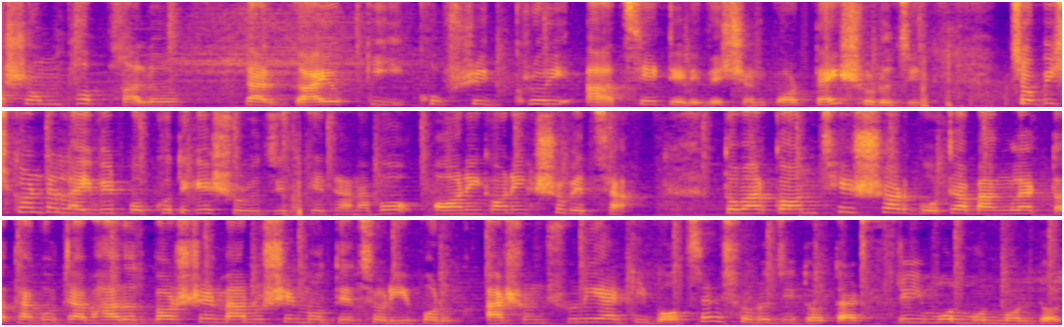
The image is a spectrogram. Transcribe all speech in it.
অসম্ভব ভালো তার গায়ক কি খুব শীঘ্রই আছে টেলিভিশন পর্দায় সুরজিৎ। চব্বিশ ঘণ্টা লাইভের পক্ষ থেকে সুরজিৎকে জানাব অনেক অনেক শুভেচ্ছা। তোমার কণ্ঠের স্বর গোটা বাংলার তথা গোটা ভারতবর্ষের মানুষের মধ্যে ছড়িয়ে পড়ুক। আসুন শুনি আর কি বলছেন সুরজিৎ ও তার স্ত্রী মুনমুন মণ্ডল।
